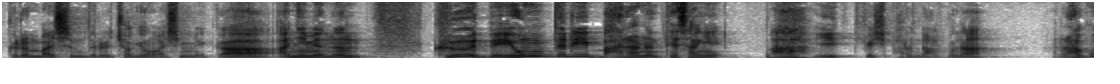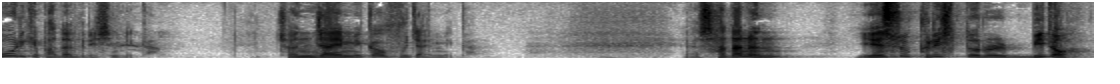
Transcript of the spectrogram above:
그런 말씀들을 적용하십니까? 아니면은 그 내용들이 말하는 대상이 아 이것이 바로 나구나 라고 이렇게 받아들이십니까? 전자입니까? 후자입니까? 사단은 예수 그리스도를 믿어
